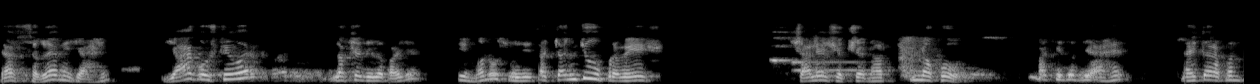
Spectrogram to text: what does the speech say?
या सगळ्यांनी जे आहे या गोष्टीवर लक्ष दिलं पाहिजे की मनुस्मृतीचा चंचू प्रवेश शालेय शिक्षणात नको. बाकीचं जे आहे नाहीतर आपण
